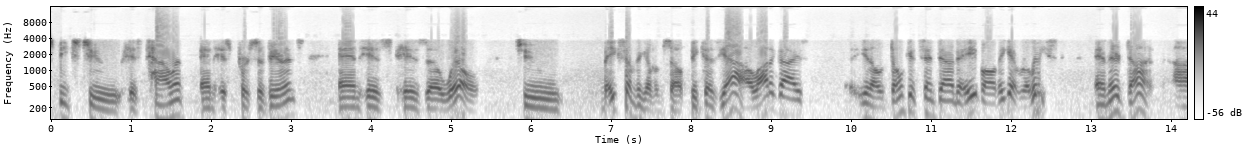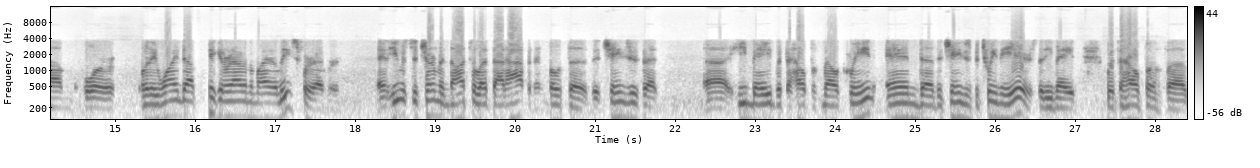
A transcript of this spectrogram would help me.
speaks to his talent and his perseverance and his his uh, will to make something of himself. Because yeah, a lot of guys, you know, don't get sent down to A ball; they get released and they're done, um, or or they wind up kicking around in the minor leagues forever. And he was determined not to let that happen. And both the the changes that uh, he made with the help of Mel Queen and uh, the changes between the years that he made with the help of uh,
